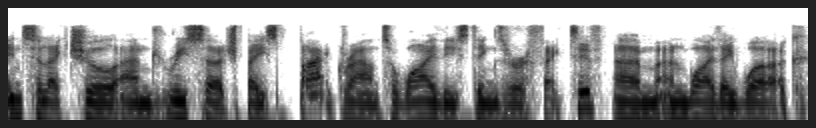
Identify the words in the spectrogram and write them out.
intellectual and research based background to why these things are effective um, and why they work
